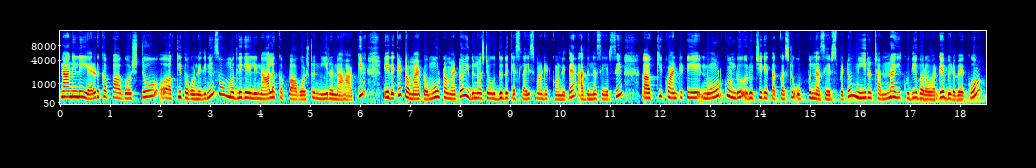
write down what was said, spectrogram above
ನಾನಿಲ್ಲಿ ಎರಡು ಕಪ್ ಆಗೋಷ್ಟು ಅಕ್ಕಿ ತೊಗೊಂಡಿದ್ದೀನಿ. ಸೊ, ಮೊದಲಿಗೆ ಇಲ್ಲಿ ನಾಲ್ಕು ಕಪ್ ಆಗೋಷ್ಟು ನೀರನ್ನು ಹಾಕಿ ಇದಕ್ಕೆ ಟೊಮ್ಯಾಟೊ, ಮೂರು ಟೊಮ್ಯಾಟೊ ಇದನ್ನು ಅಷ್ಟೇ ಉದ್ದುದಕ್ಕೆ ಸ್ಲೈಸ್ ಮಾಡಿಟ್ಕೊಂಡಿದ್ದೆ. ಅದನ್ನು ಸೇರಿಸಿ ಅಕ್ಕಿ ಕ್ವಾಂಟಿಟಿ ನೋಡಿಕೊಂಡು ರುಚಿಗೆ ತಕ್ಕಷ್ಟು ಉಪ್ಪನ್ನು ಸೇರಿಸ್ಬಿಟ್ಟು ನೀರು ಚೆನ್ನಾಗಿ ಕುದಿ ಬರೋವರೆಗೆ ಬಿಡಬೇಕು.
